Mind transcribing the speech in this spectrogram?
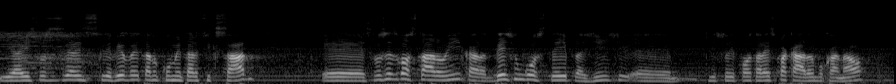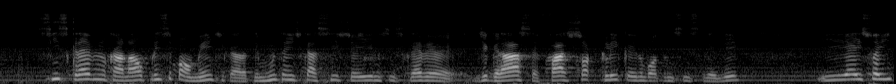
E aí se vocês quiserem se inscrever, vai estar no comentário fixado. É, se vocês gostaram aí, cara, deixa um gostei pra gente, é, que isso aí fortalece pra caramba o canal. Se inscreve no canal, principalmente, cara. Tem muita gente que assiste aí, não se inscreve, é de graça, é fácil, só clica aí no botão de se inscrever. E é isso aí.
